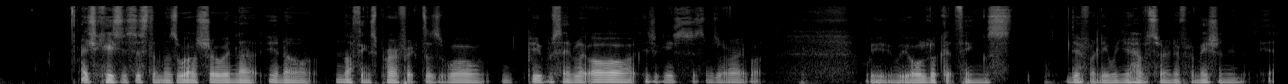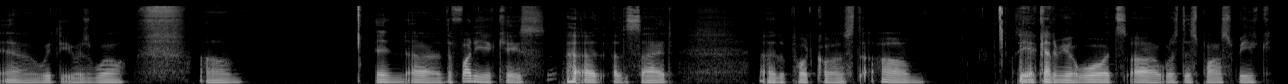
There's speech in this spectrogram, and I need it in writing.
education system as well, showing that you know nothing's perfect as well. People saying like, "Oh, education system's alright," but we we all look at things differently when you have certain information uh, with you as well. Um, in uh, the funnier case, uh, other side, uh, the podcast, um, the Academy Awards uh, was this past week.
